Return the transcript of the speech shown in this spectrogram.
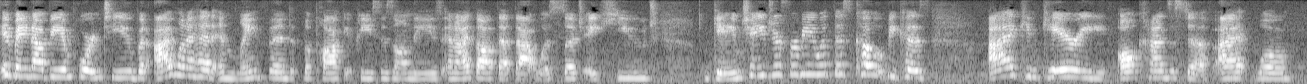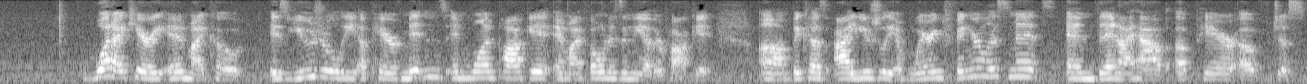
It may not be important to you but I went ahead and lengthened the pocket pieces on these and I thought that that was such a huge game changer for me with this coat because I can carry all kinds of stuff. I well what I carry in my coat is usually a pair of mittens in one pocket and my phone is in the other pocket. Um, because I usually am wearing fingerless mitts and then I have a pair of just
